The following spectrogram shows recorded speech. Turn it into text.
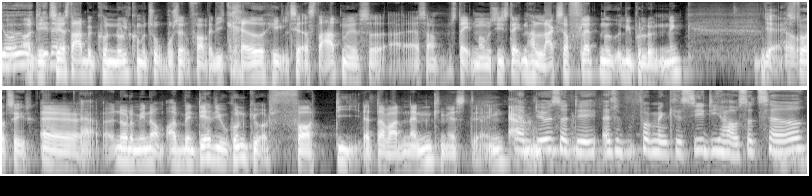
Jo, jo, og det er til der- at starte med kun 0,2 procent fra, hvad de krævede helt til at starte med. Så altså, staten, må man sige, staten har lagt sig fladt ned lige på lønnen, ikke? Ja, stort set. Øh, ja. Noget, der minder om. Og, men det har de jo kun gjort, fordi at der var den anden knast der, ikke? Jamen, det er jo så det. Altså, for man kan sige, de har jo så taget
